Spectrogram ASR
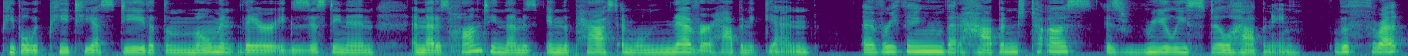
people with PTSD that the moment they are existing in and that is haunting them is in the past and will never happen again, everything that happened to us is really still happening. The threat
